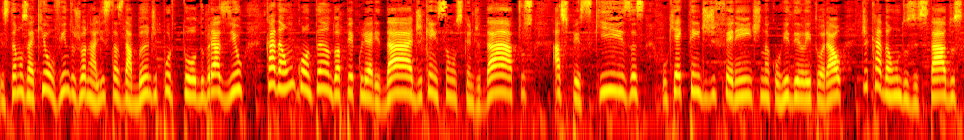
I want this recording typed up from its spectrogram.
Estamos aqui ouvindo jornalistas da Band por todo o Brasil, cada um contando a peculiaridade, quem são os candidatos, as pesquisas, o que é que tem de diferente na corrida eleitoral de cada um dos estados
